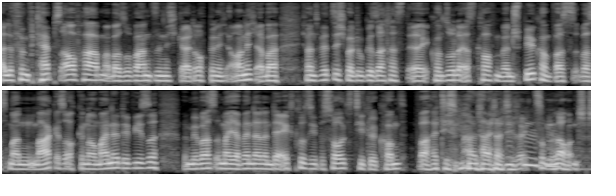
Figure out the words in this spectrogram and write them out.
alle fünf Tabs aufhaben, aber so wahnsinnig geil drauf bin ich auch nicht. Aber ich fand's witzig, weil du gesagt hast, äh, Konsole erst kaufen, wenn ein Spiel kommt, was, was man mag, ist auch genau meine Devise. Bei mir war es immer, ja, wenn da dann der exklusive Souls-Titel kommt, war halt diesmal leider direkt zum Launch.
